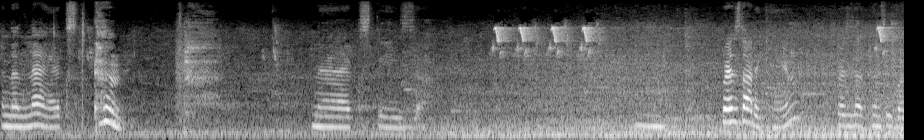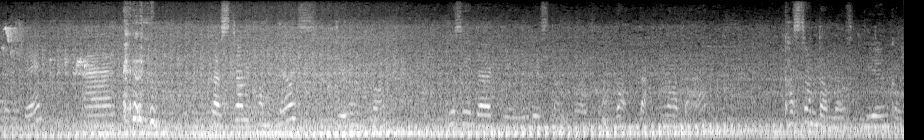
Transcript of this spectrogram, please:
And then next next is mm, press that again. Press that pencil button again. And custom thumbnails didn't you see that your videos thumbnails not that not that. Custom thumbnails come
